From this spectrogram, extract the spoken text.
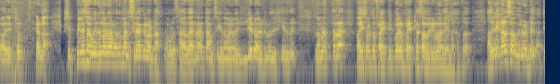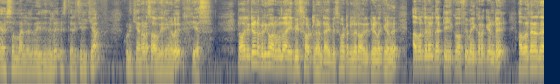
ടോയ്ലറ്റും കണ്ട? ഷിപ്പിലെ സൗകര്യം എന്ന് പറഞ്ഞാൽ നമ്മളത് മനസ്സിലാക്കണം കേട്ടോ. നമ്മൾ സാധാരണ താമസിക്കുന്ന പോലെ വലിയ ടോയ്ലറ്റ് പ്രതീക്ഷിക്കരുത്. നമ്മൾ എത്ര പൈസ കൊടുത്ത ഫ്ലൈറ്റിൽ പോലും ഫ്ലൈറ്റിലെ സൗകര്യങ്ങൾ അറിയില്ല അപ്പോൾ അതിനേക്കാൾ സൗകര്യമുണ്ട്. അത്യാവശ്യം നല്ല രീതിയിൽ വിസ്തരിച്ചിരിക്കാം. കുളിക്കാനുള്ള സൗകര്യങ്ങൾ യെസ് ടോയ്ലറ്റ് ഉണ്ട് എനിക്ക് ഓർമ്മ വന്നത് ഐബിസ് ഹോട്ടലുണ്ട് ഐ ഐബിസ് ഹോട്ടലിലെ ടോയ്ലറ്റുകളൊക്കെയാണ്. അതുപോലെ തന്നെ ഇതാ ടീ കോഫി മേക്കറൊക്കെ ഉണ്ട്. അതുപോലെ തന്നെ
